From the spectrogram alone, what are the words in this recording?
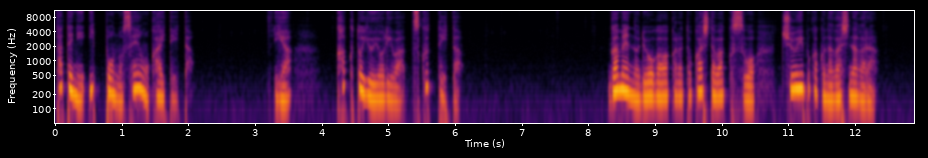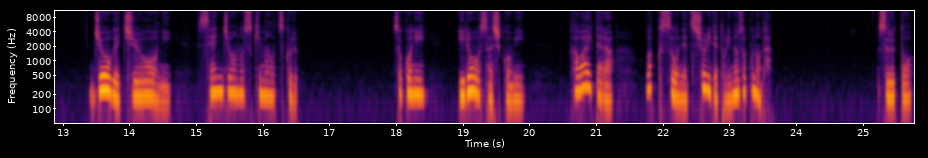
縦に一本の線を描いていた。いや、描くというよりは作っていた。画面の両側から溶かしたワックスを注意深く流しながら、上下中央に線状の隙間を作る。そこに色を差し込み、乾いたらワックスを熱処理で取り除くのだ。すると、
